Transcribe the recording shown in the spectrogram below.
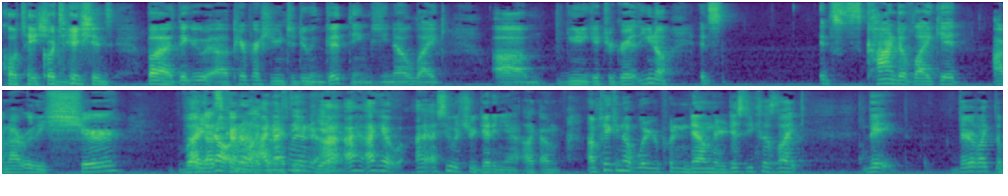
Quotation. quotations, but they could uh, peer pressure you into doing good things. You know, like um you need to get your grade. You know, it's it's kind of like it. I'm not really sure, but I, that's no, kind of no, like I what I definitely think. under, yeah. I, I, get I, I see what you're getting at. Like I'm I'm picking up what you're putting down there just because like they they're like the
